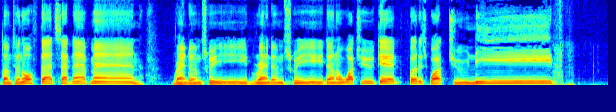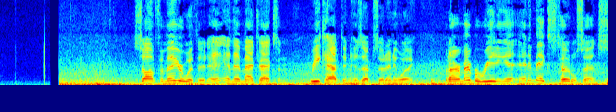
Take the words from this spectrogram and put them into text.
Don't turn off that sat nav man. Random screed, random screed. Don't know what you get, but it's what you need. So I'm familiar with it, and, and then Matt Jackson recapped in his episode anyway. But I remember reading it, and it makes total sense.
